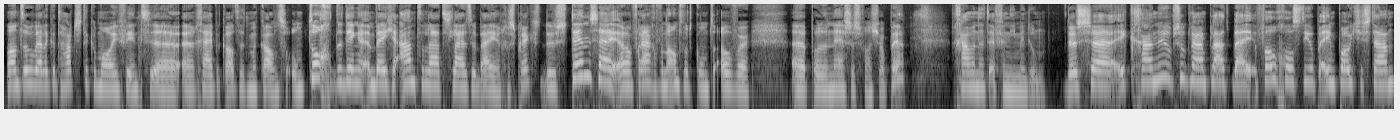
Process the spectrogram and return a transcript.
Want hoewel ik het hartstikke mooi vind... Uh, uh, grijp ik altijd mijn kans om toch de dingen een beetje aan te laten sluiten bij een gesprek. Dus tenzij er een vraag of een antwoord komt over uh, Polonaises van Chopin... gaan we het even niet meer doen. Dus ik ga nu op zoek naar een plaat bij vogels die op één pootje staan.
